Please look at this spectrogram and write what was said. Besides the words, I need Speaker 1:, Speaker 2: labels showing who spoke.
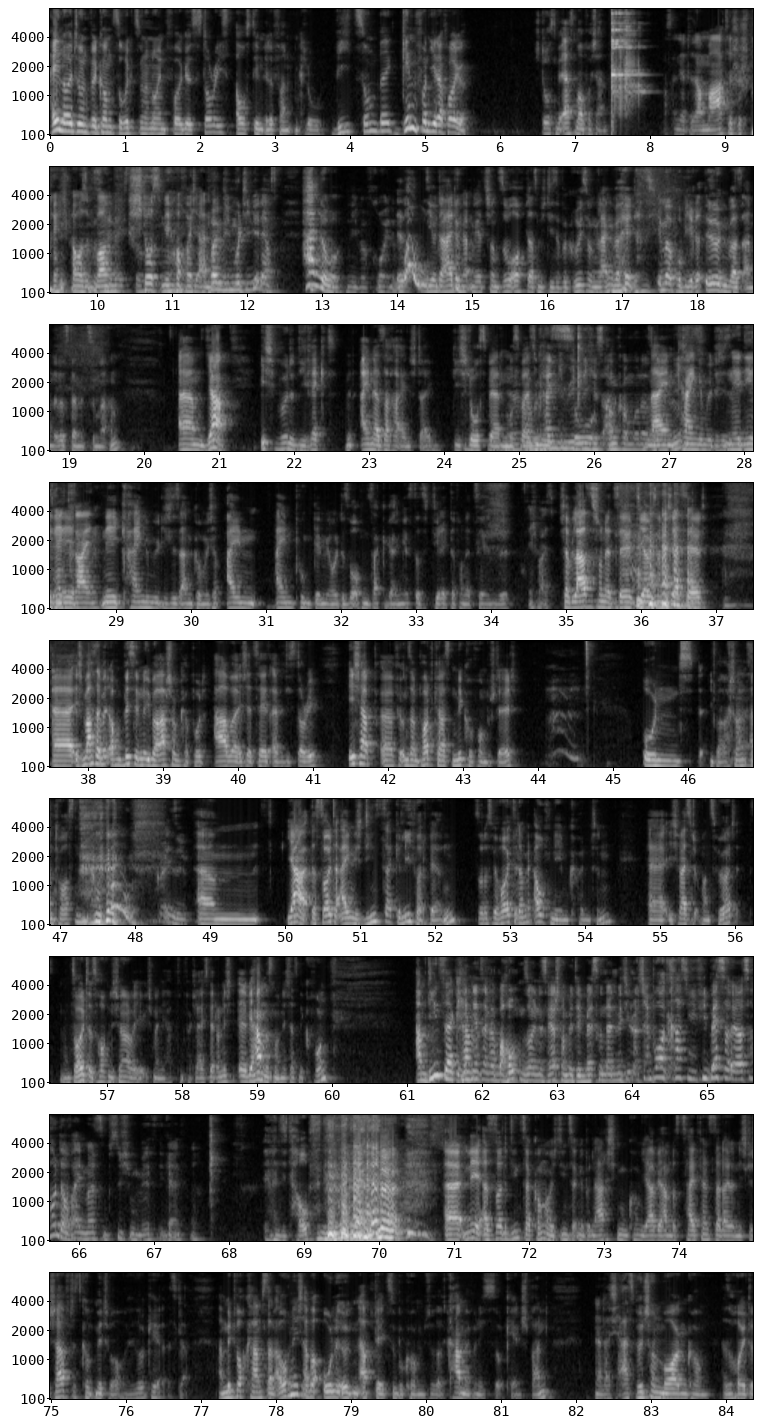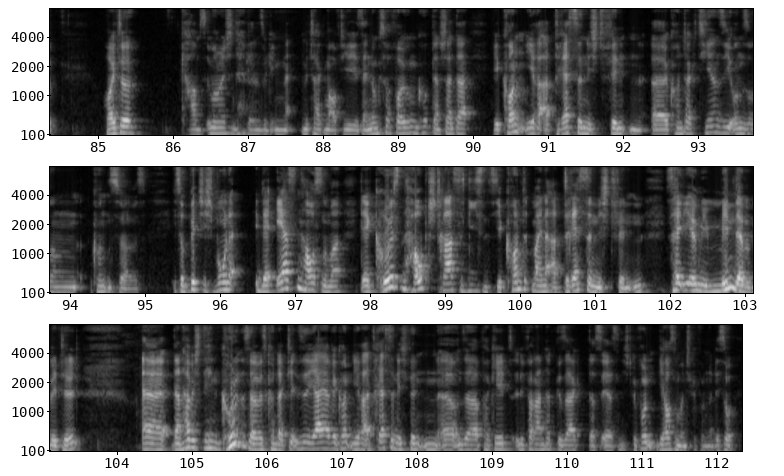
Speaker 1: Hey Leute und willkommen zurück zu einer neuen Folge Stories aus dem Elefantenklo. Wie zum Beginn von jeder Folge stoßen wir erstmal auf euch an.
Speaker 2: Was eine dramatische Sprechpause. Warum stoßen wir auf euch an?
Speaker 3: Vor allem, wie motiviert er ist. Hallo, liebe Freunde. Wow.
Speaker 1: Die Unterhaltung hatten wir jetzt schon so oft, dass mich diese Begrüßung langweilt, dass ich immer probiere, irgendwas anderes damit zu machen. Ähm, ja, ich würde direkt mit einer Sache einsteigen, die ich loswerden muss. Weil
Speaker 3: also kein gemütliches
Speaker 1: so,
Speaker 3: Ankommen oder so.
Speaker 1: Nein,
Speaker 3: Nichts?
Speaker 1: kein gemütliches.
Speaker 2: Nee, direkt rein.
Speaker 1: Nee, kein gemütliches Ankommen. Ich habe einen, einen Punkt, der mir heute so auf den Sack gegangen ist, dass ich direkt davon erzählen will.
Speaker 2: Ich weiß.
Speaker 1: Ich habe Lars es schon erzählt, die habe ich noch nicht erzählt. Äh, ich mache damit auch ein bisschen eine Überraschung kaputt, aber ich erzähle jetzt einfach die Story. Ich habe äh, für unseren Podcast ein Mikrofon bestellt. Und Überraschung
Speaker 3: Krass.
Speaker 1: an Thorsten.
Speaker 3: Crazy.
Speaker 1: ähm, ja, das sollte eigentlich Dienstag geliefert werden, so dass wir heute damit aufnehmen könnten. Äh, ich weiß nicht, ob man es hört. Man sollte es hoffentlich hören, aber ich meine, ihr habt den Vergleichswert noch nicht. Äh, wir haben es noch nicht, das Mikrofon. Am Dienstag
Speaker 3: Wir
Speaker 1: kam.
Speaker 3: hätten jetzt einfach behaupten sollen, es wäre schon mit dem Besseren, dann mit die Leute sagen, boah, krass, wie viel besser euer Sound auf einmal ist, so psychomäßig einfach.
Speaker 1: wenn sie taub sind. äh, nee, also es sollte Dienstag kommen, habe ich Dienstag eine Benachrichtigung bekommen, ja, wir haben das Zeitfenster leider nicht geschafft, es kommt Mittwoch. Ich so, okay, alles klar. Am Mittwoch kam es dann auch nicht, aber ohne irgendein Update zu bekommen. Ich kam einfach nicht so, okay, entspannt. Und dann dachte ich, ja, es wird schon morgen kommen, also heute. Heute kam es immer noch nicht und habe dann so gegen Mittag mal auf die Sendungsverfolgung geguckt, dann stand da, wir konnten Ihre Adresse nicht finden, äh, kontaktieren Sie unseren Kundenservice. Ich so, bitch, ich wohne in der ersten Hausnummer der größten Hauptstraße Gießens. Ihr konntet meine Adresse nicht finden. Seid ihr irgendwie minder bemittelt? Äh, dann habe ich den Kundenservice kontaktiert. Sie so, ja, ja, wir konnten ihre Adresse nicht finden. Äh, unser Paketlieferant hat gesagt, dass er es nicht gefunden, die Hausnummer nicht gefunden hat. Ich so,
